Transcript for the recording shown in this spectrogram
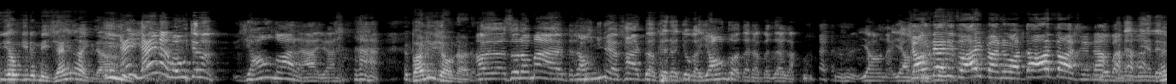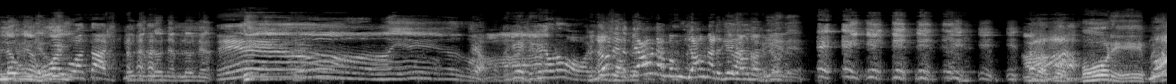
နာပါကွာဘုန်းကြီးရောင်းကြီးတမင်းရိုင်းခါကြီးလားအဲရိုင်းတာမဟုတ်ဘူးကျွန်တော်ရောင်းသွားတာရွာဘာလို့ရောင်းတာလဲအဲဆိုတော့မှတထောင်ကြီးနဲ့အခါအတွက်ခဲ့တော့ကျုပ်ကရောင်းတော့တာပါဇက်ကရောင်းတာရောင်းရောင်တဲ့နေ့တော့အဲ့ပန်တော့တားတားရှင်တာဟုတ်ပါနဲ့မင်းလည်းမလုံနဲ့ဟိုဟိုကတားရှင်လုံးနဲ့မလုံးနဲ့မလုံးနဲ့အေးတကယ်တကယ်ရောင်းတော့ပါမလုံးနဲ့ပြောင်းတာမဟုတ်ရောင်းတာတကယ်ရောင်းတာမင်းလေအေးအေးအေးအေးအေးအေးအဲ့ဒါတော့မောတယ်မော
